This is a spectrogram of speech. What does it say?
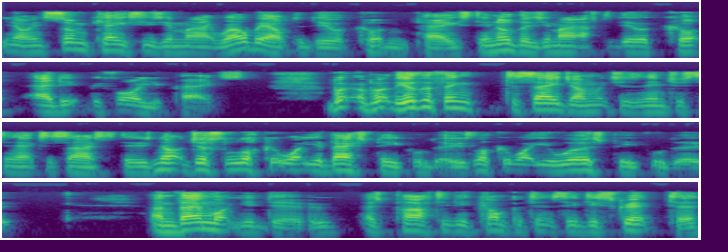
you know, in some cases you might well be able to do a cut and paste. In others, you might have to do a cut edit before you paste. But, but the other thing to say, John, which is an interesting exercise to do is not just look at what your best people do, is look at what your worst people do. And then what you do as part of your competency descriptor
